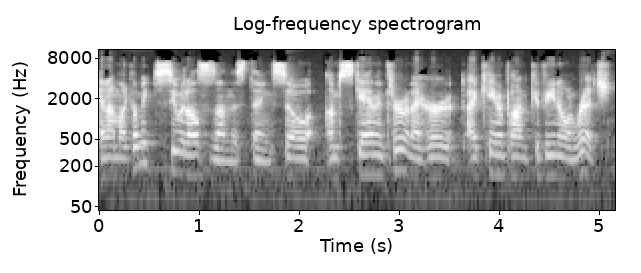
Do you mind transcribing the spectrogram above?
And I'm like, let me see what else is on this thing. So I'm scanning through and I heard, I came upon Covino and Rich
